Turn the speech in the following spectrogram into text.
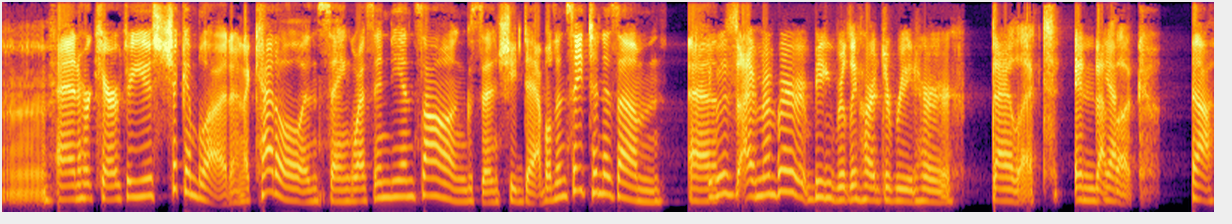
And her character used chicken blood and a kettle and sang West Indian songs, and she dabbled in Satanism. It was I remember being really hard to read her dialect in that Yeah. book. yeah,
